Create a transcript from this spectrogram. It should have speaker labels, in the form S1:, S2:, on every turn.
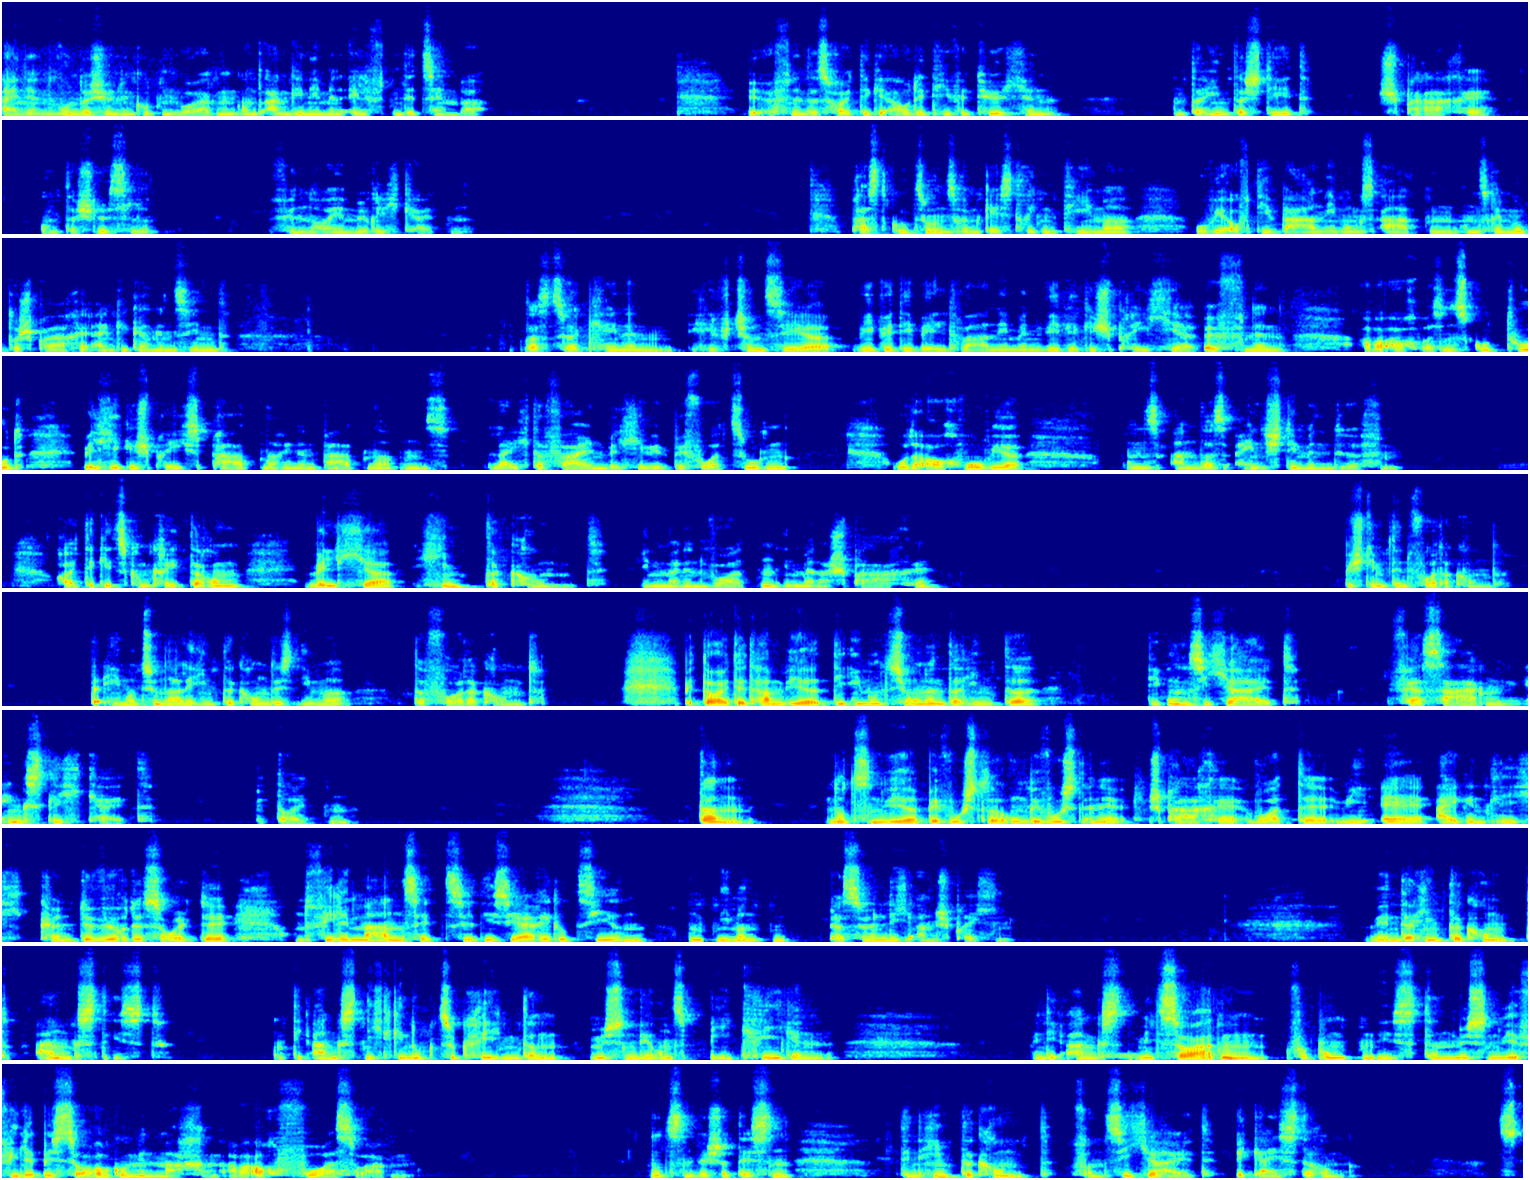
S1: Einen wunderschönen guten Morgen und angenehmen 11. Dezember. Wir öffnen das heutige auditive Türchen und dahinter steht Sprache und der Schlüssel für neue Möglichkeiten. Passt gut zu unserem gestrigen Thema, wo wir auf die Wahrnehmungsarten unserer Muttersprache eingegangen sind. Was zu erkennen hilft schon sehr, wie wir die Welt wahrnehmen, wie wir Gespräche eröffnen aber auch was uns gut tut, welche Gesprächspartnerinnen, Partner uns leichter fallen, welche wir bevorzugen oder auch wo wir uns anders einstimmen dürfen. Heute geht es konkret darum, welcher Hintergrund in meinen Worten, in meiner Sprache bestimmt den Vordergrund. Der emotionale Hintergrund ist immer der Vordergrund. Bedeutet, haben wir die Emotionen dahinter die Unsicherheit, Versagen, Ängstlichkeit bedeuten, dann nutzen wir bewusst oder unbewusst eine Sprache, Worte wie äh, eigentlich, könnte, würde, sollte und viele Mahnsätze, die sehr reduzieren und niemanden persönlich ansprechen. Wenn der Hintergrund Angst ist und die Angst nicht genug zu kriegen, dann müssen wir uns bekriegen wenn die Angst mit Sorgen verbunden ist, dann müssen wir viele Besorgungen machen, aber auch Vorsorgen. Nutzen wir stattdessen den Hintergrund von Sicherheit, Begeisterung,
